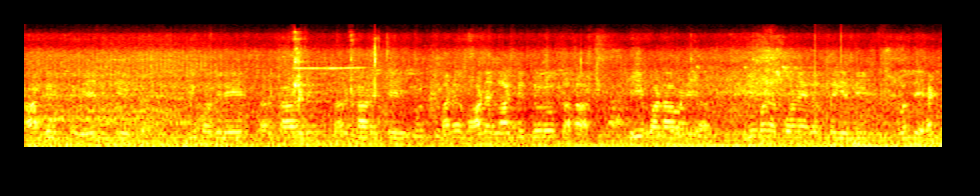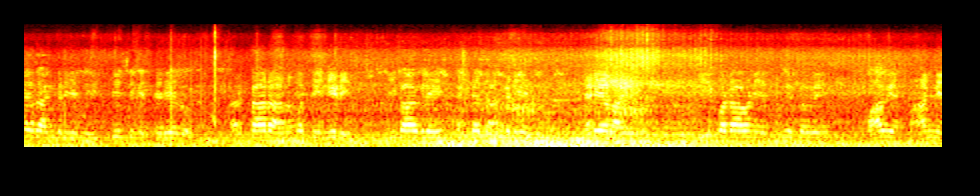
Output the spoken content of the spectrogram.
ನಾಗರಿಕ ವೇದಿಕೆಯಿಂದ ಈ ಮೊದಲೇ ಸರ್ಕಾರ ಸರ್ಕಾರಕ್ಕೆ ಮನವಿ ಮಾಡಲಾಗಿದ್ದರೂ ಸಹ ಈ ಬಡಾವಣೆಯ ಭೀಮನಕೋಣೆ ರಸ್ತೆಯಲ್ಲಿ ಒಂದು ಹೆಂಡದ ಅಂಗಡಿಯಲ್ಲಿ ಇತ್ತೀಚೆಗೆ ತೆರೆಯಲು ಸರ್ಕಾರ ಅನುಮತಿ ನೀಡಿ ಈಗಾಗಲೇ ಹೆಂಡದ ಅಂಗಡಿಯನ್ನು ತೆರೆಯಲಾಗಿದೆ. ಈ ಬಡಾವಣೆಯ ಸಮೀಪವೇ ಮಾವ್ಯ ಮಾನ್ಯ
